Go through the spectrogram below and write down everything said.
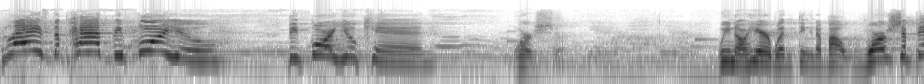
Blaze the path before you before you can worship. We know Herod wasn't thinking about worshiping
